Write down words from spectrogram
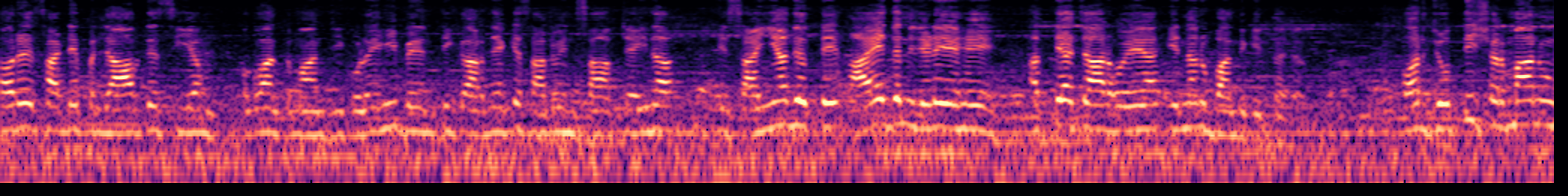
ਔਰ ਸਾਡੇ ਪੰਜਾਬ ਦੇ ਸੀਐਮ ਭਗਵੰਤ ਮਾਨ ਜੀ ਕੋਲੋਂ ਇਹੀ ਬੇਨਤੀ ਕਰਦੇ ਹਾਂ ਕਿ ਸਾਨੂੰ ਇਨਸਾਫ ਚਾਹੀਦਾ ਈਸਾਈਆਂ ਦੇ ਉੱਤੇ ਆਏ ਦਿਨ ਜਿਹੜੇ ਇਹ ਅਤਿਆਚਾਰ ਹੋਏ ਆ ਇਹਨਾਂ ਨੂੰ ਬੰਦ ਕੀਤਾ ਜਾਵੇ। ਔਰ ਜੋਤੀ ਸ਼ਰਮਾ ਨੂੰ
